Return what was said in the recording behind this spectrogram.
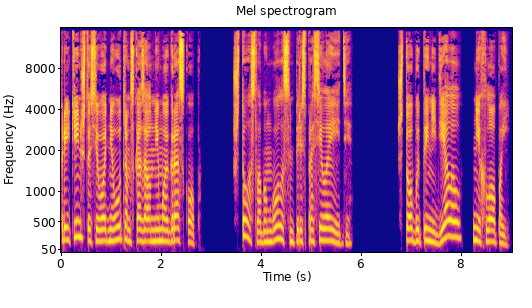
«Прикинь, что сегодня утром сказал мне мой гороскоп». «Что?» — слабым голосом переспросила Эдди. «Что бы ты ни делал, не хлопай.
